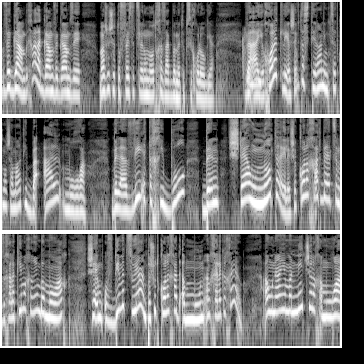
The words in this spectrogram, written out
וגם. בכלל הגם וגם זה משהו שתופס אצלנו מאוד חזק במטה-פסיכולוגיה. והיכולת ליישב את הסתירה נמצאת, כמו שאמרתי, בעל מורה. בלהביא את החיבור בין שתי האונות האלה, שכל אחת בעצם זה חלקים אחרים במוח שהם עובדים מצוין, פשוט כל אחד אמון על חלק אחר. האונה הימנית שלך אמורה,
